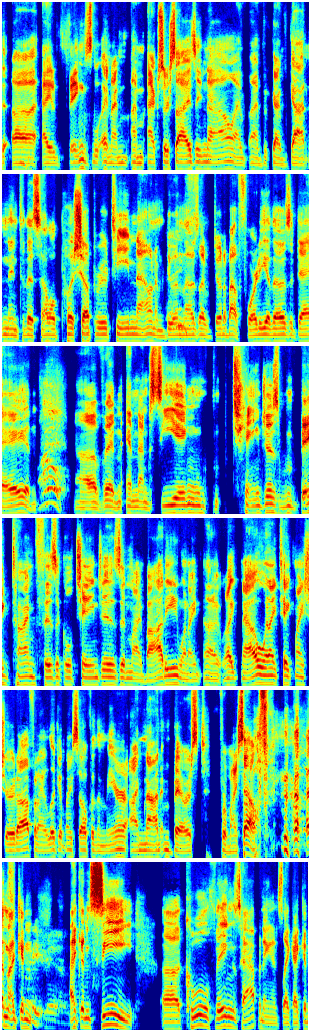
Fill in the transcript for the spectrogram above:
mm. uh, I things and I'm I'm exercising now. I've, I've, I've gotten into this whole push up routine now, and I'm doing those. I'm doing about forty of those a day, and wow. uh, and and I'm seeing changes, big time physical changes in my body. When I uh, like now, when I take my shirt off and I look at myself in the mirror, I'm not embarrassed for myself, oh, and I can I can see uh, cool things happening. It's like I can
